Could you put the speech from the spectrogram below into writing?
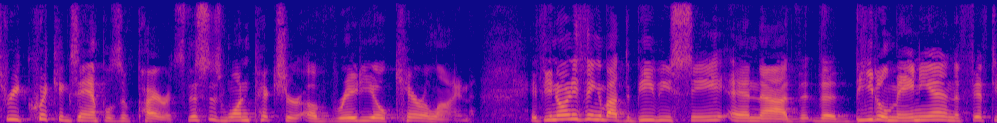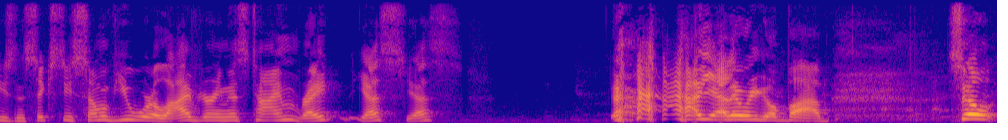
Three quick examples of pirates. This is one picture of Radio Caroline. If you know anything about the BBC and uh, the, the Beatlemania in the 50s and 60s, some of you were alive during this time, right? Yes, yes? yeah, there we go, Bob. So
